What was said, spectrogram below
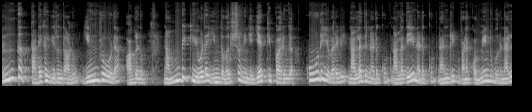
எந்த தடைகள் இருந்தாலும் இன்றோட அகலும். நம்பிக்கையோட இந்த வருஷம் நீங்கள் ஏற்றி பாருங்க. கூடிய விரைவில் நல்லது நடக்கும் நல்லதே நடக்கும். நன்றி வணக்கம். மீண்டும் ஒரு நல்ல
